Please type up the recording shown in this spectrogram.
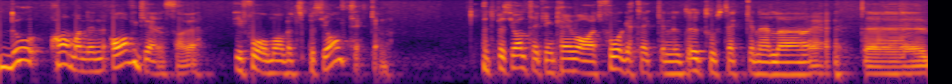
Då har man en avgränsare i form av ett specialtecken. Ett specialtecken kan ju vara ett frågetecken, ett utropstecken eller ett eh,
